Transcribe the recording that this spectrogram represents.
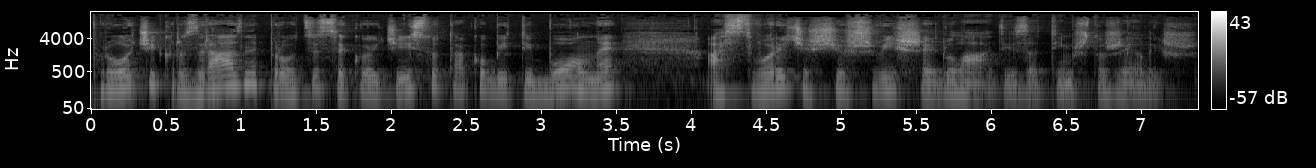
proći kroz razne procese koji će isto tako biti bolne, a stvorit ćeš još više gladi za tim što želiš.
